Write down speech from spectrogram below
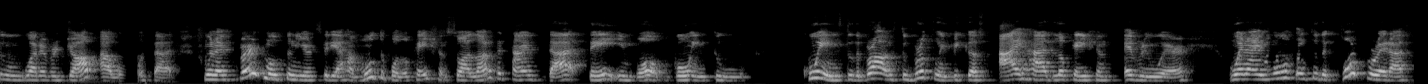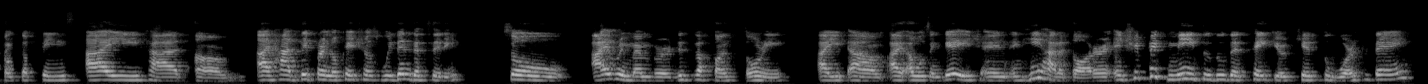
to whatever job I was at. When I first moved to New York City, I had multiple locations. So a lot of the times that they involved going to Queens, to the Bronx, to Brooklyn, because I had locations everywhere. When I moved into the corporate aspect of things, I had um I had different locations within the city. So I remember this is a fun story. I um I, I was engaged and, and he had a daughter and she picked me to do the take your kid to work day.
